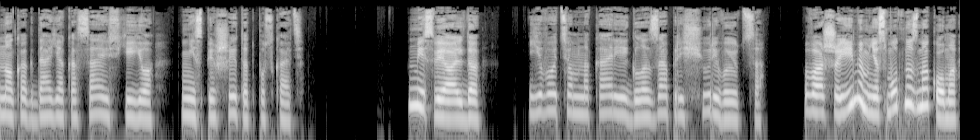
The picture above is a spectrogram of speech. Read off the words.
но когда я касаюсь ее, не спешит отпускать. «Мисс Виальда!» Его темно-карие глаза прищуриваются. «Ваше имя мне смутно знакомо.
